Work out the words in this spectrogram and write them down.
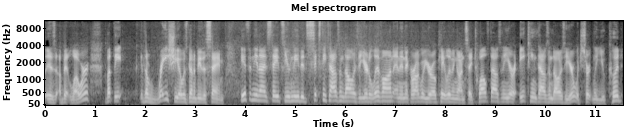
is a bit lower, but the the ratio is going to be the same. If in the United States you needed $60,000 a year to live on, and in Nicaragua you're okay living on, say, 12,000 a year or $18,000 a year, which certainly you could,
